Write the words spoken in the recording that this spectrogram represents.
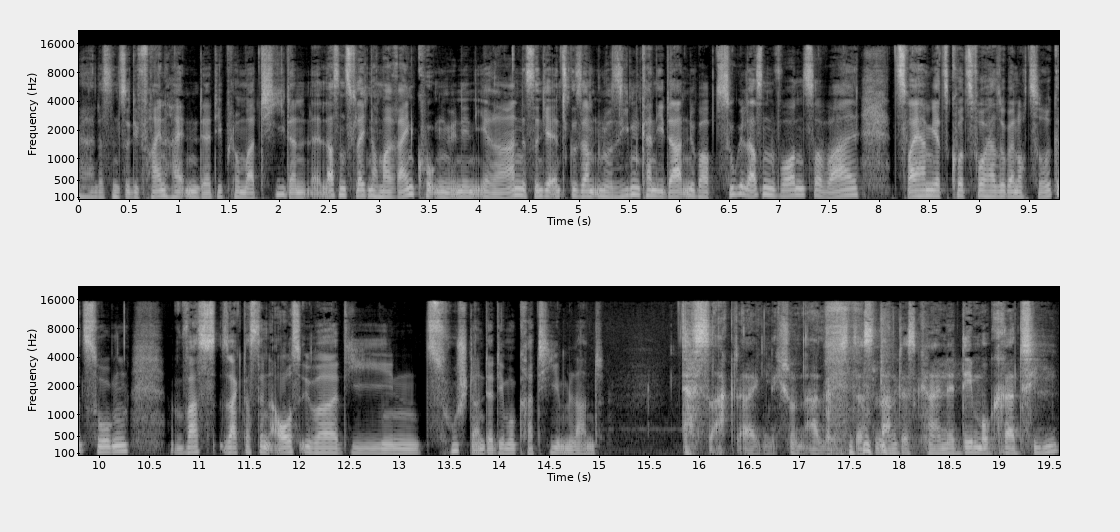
Ja, das sind so die Feinheiten der Diplomatie. Dann äh, lass uns vielleicht noch mal reingucken in den Iran. Es sind ja insgesamt nur sieben Kandidaten überhaupt zugelassen worden zur Wahl. Zwei haben jetzt kurz vorher sogar noch zurückgezogen. Was sagt das denn aus über den Zustand der Demokratie im Land? Das sagt eigentlich schon alles. Das Land ist keine Demokratie.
